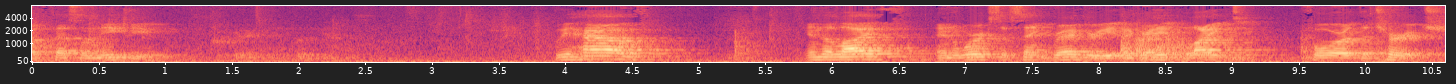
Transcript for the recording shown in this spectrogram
of Thessaloniki. We have in the life and works of St. Gregory a great light for the church.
